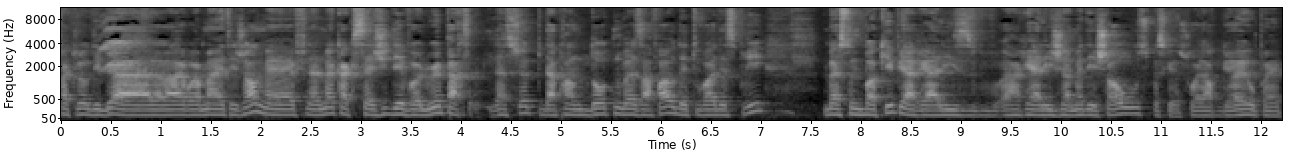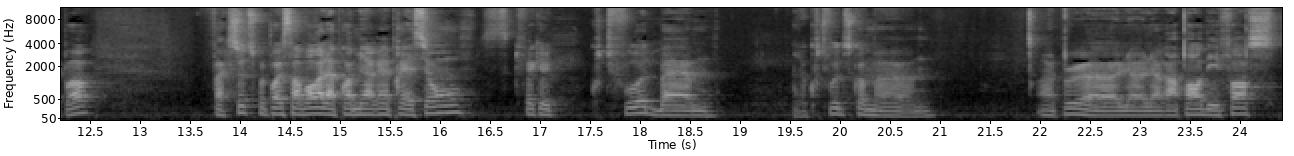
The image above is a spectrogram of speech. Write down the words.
Fait que là, au début, elle a l'air vraiment intelligente, mais finalement, quand il s'agit d'évoluer par la suite, puis d'apprendre d'autres nouvelles affaires d'être ouvert d'esprit, ben c'est une bokeh, puis elle réalise, elle réalise jamais des choses, parce que soit l'orgueil ou peu importe. Fait que ça, tu peux pas le savoir à la première impression, ce qui fait que le coup de foudre, ben, le coup de foudre, c'est comme euh, un peu euh, le, rapport des forces,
